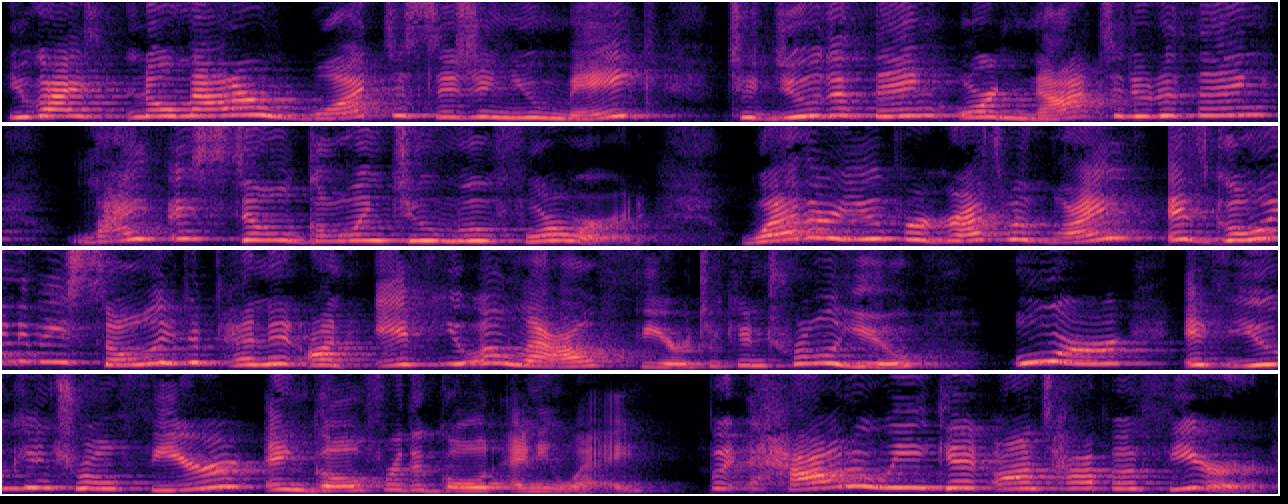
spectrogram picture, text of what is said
You guys, no matter what decision you make to do the thing or not to do the thing, life is still going to move forward. Whether you progress with life is going to be solely dependent on if you allow fear to control you or if you control fear and go for the gold anyway. But how do we get on top of fear?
